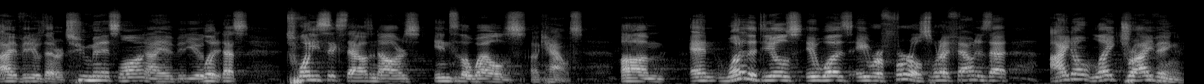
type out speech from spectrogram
I have videos that are two minutes long. I have video that's $26,000 into the Wells accounts. Um, and one of the deals, it was a referral. So what I found is that I don't like driving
